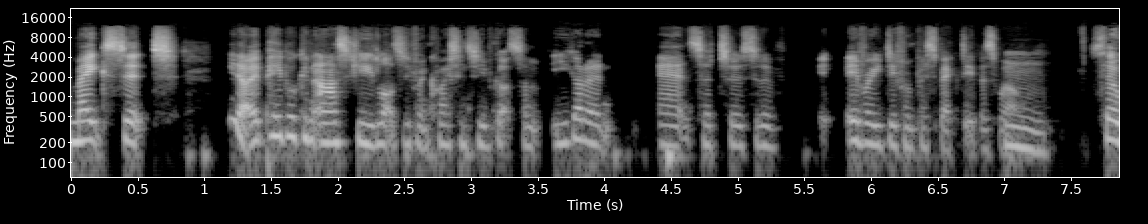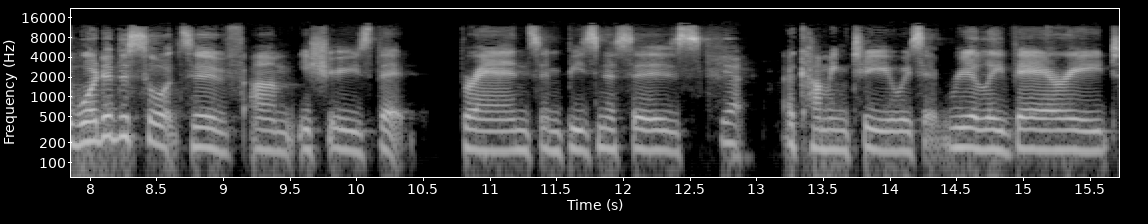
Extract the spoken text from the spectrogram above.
makes it you know people can ask you lots of different questions you've got some you got an answer to sort of every different perspective as well Mm. So, what are the sorts of um, issues that brands and businesses Yeah. are coming to you? Is it really varied?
